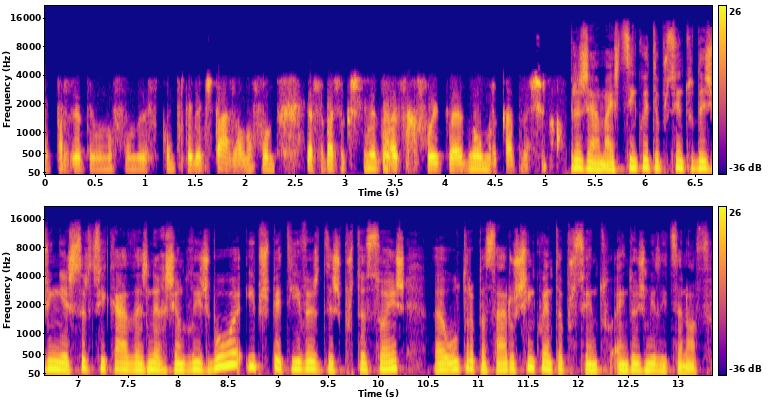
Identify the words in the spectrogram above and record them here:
apresentem, no fundo, esse comportamento estável. No fundo, essa taxa de crescimento vai se reflita no mercado nacional. Para já, mais de 50% das vinhas certificadas na região de Lisboa e perspectivas de exportações a ultrapassar os 50% em 2019.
